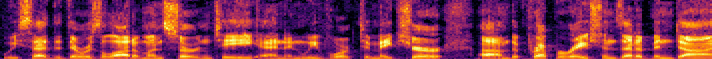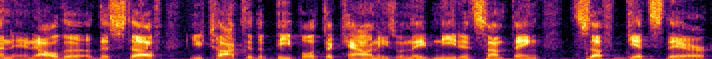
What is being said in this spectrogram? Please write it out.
We said that there was a lot of uncertainty, and and we've worked to make sure um, the preparations that have been done and all the the stuff. You talk to the people at the counties when they've needed something, stuff gets there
